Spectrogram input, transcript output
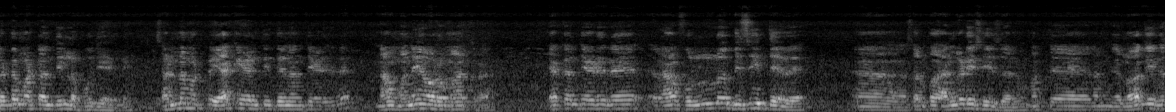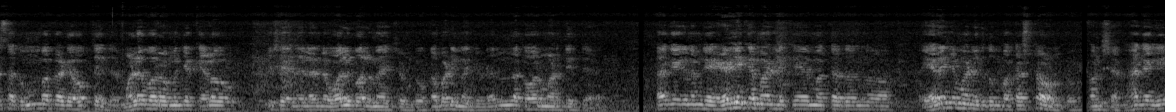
ದೊಡ್ಡ ಮಟ್ಟ ಅಂತ ಇಲ್ಲ ಪೂಜೆಯಲ್ಲಿ. ಸಣ್ಣ ಮಟ್ಟ ಯಾಕೆ ಹೇಳ್ತಿದ್ದೇನೆ ಅಂತ ಹೇಳಿದ್ರೆ, ನಾವು ಮನೆಯವರು ಮಾತ್ರ. ಯಾಕಂತ ಹೇಳಿದ್ರೆ, ನಾವು ಫುಲ್ ಬ್ಯುಸಿ ಇದ್ದೇವೆ. ಸ್ವಲ್ಪ ಅಂಗಡಿ ಸೀಸನ್ ಮತ್ತೆ ನಮಗೆ ಲಾಗಿಗೆ ಸಹ ತುಂಬ ಕಡೆ ಹೋಗ್ತಾ ಇದ್ದೇವೆ. ಮಳೆ ಬರುವ ಮುಂಚೆ ಕೆಲವು ವಿಷಯದಲ್ಲಿ ಅಂದರೆ ವಾಲಿಬಾಲ್ ಮ್ಯಾಚ್ ಉಂಟು, ಕಬಡ್ಡಿ ಮ್ಯಾಚ್ ಉಂಟು, ಎಲ್ಲ ಕವರ್ ಮಾಡ್ತಿದ್ದೇವೆ. ಹಾಗಾಗಿ ನಮಗೆ ಹೇಳಲಿಕ್ಕೆ ಮಾಡಲಿಕ್ಕೆ ಮತ್ತು ಅದನ್ನು ಅರೇಂಜ್ ಮಾಡಲಿಕ್ಕೆ ತುಂಬ ಕಷ್ಟ ಉಂಟು ಫಂಕ್ಷನ್ ಹಾಗಾಗಿ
